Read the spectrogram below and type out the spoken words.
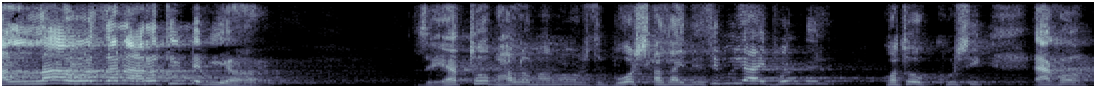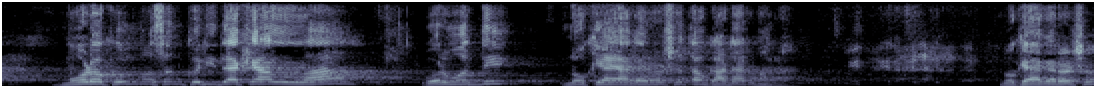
আল্লাহ ও যেন আরও তিনটে বিয়ে হয়। যে এত ভালো মানুষ, যে বোস সাজাই দিয়েছি বলে আইফোন দিল। কত খুশি। এখন মোড়ক উন্মোচন করি, দেখে আল্লাহ ওর মধ্যে নোকিয়া এগারোশো, তাও গাডার মারা। নোকিয়া এগারোশো?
